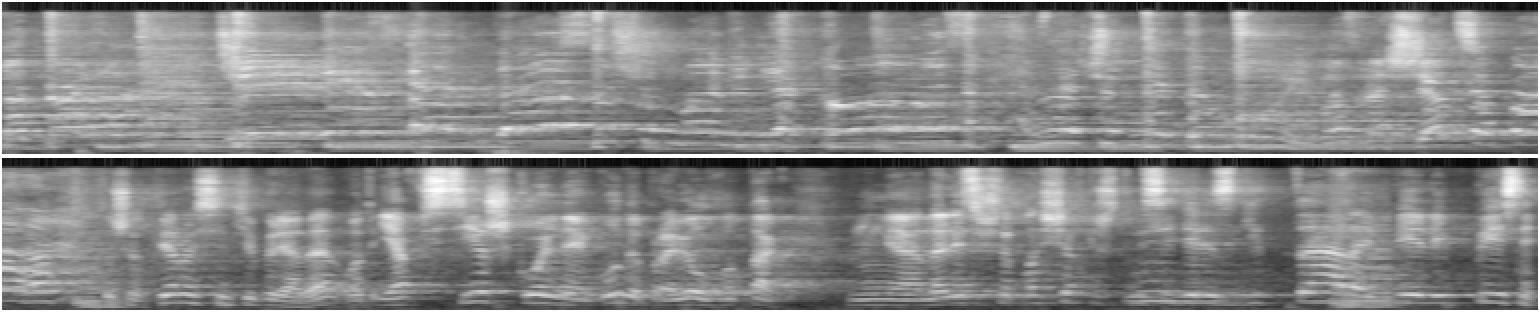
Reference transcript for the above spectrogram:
до Через когда слышу мамин голос. Значит мне домой возвращаться пора. Слушай, вот 1 сентября, да, вот я все школьные годы провел вот так. На лестничной площадке, что мы сидели с гитарой, пели песни.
